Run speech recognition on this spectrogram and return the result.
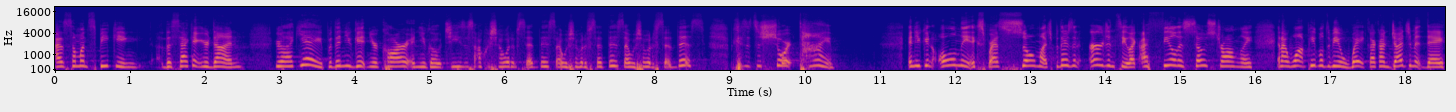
As someone speaking, the second you're done, you're like, yay. But then you get in your car and you go, Jesus, I wish I would have said this. I wish I would have said this. I wish I would have said this. Because it's a short time. And you can only express so much, but there's an urgency. Like, I feel this so strongly, and I want people to be awake. Like, on Judgment Day,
